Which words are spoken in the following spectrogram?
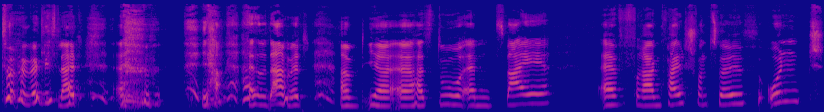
tut mir wirklich leid. Ja, also damit habt ihr, äh, hast du ähm, zwei äh, Fragen falsch von zwölf und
